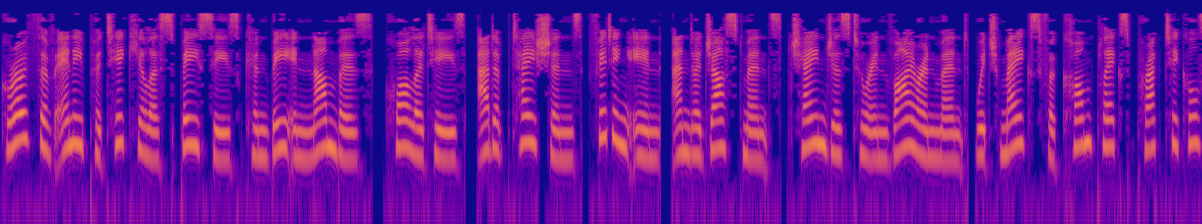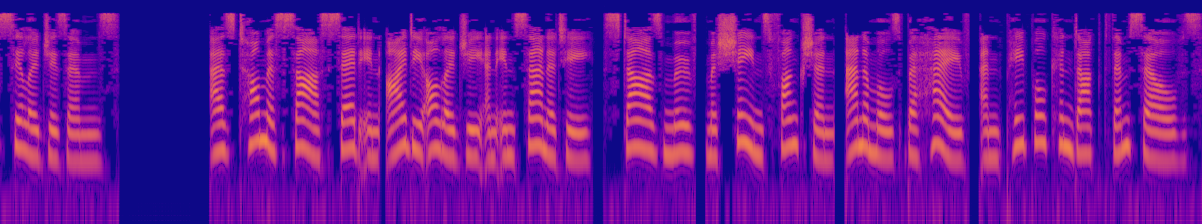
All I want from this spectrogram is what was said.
Growth of any particular species can be in numbers, qualities, adaptations fitting in, and adjustments changes to environment which makes for complex practical syllogisms. As Thomas Szasz said in Ideology and Insanity, stars move, machines function, animals behave, and people conduct themselves.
